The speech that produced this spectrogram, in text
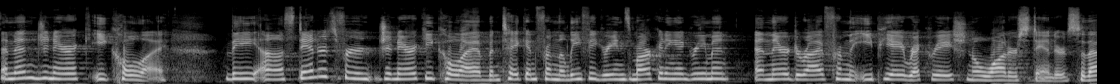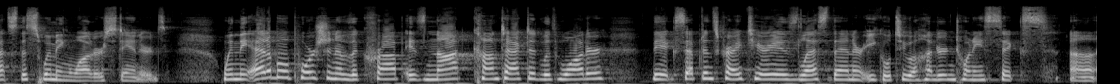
And then generic E. coli. The uh, standards for generic E. coli have been taken from the Leafy Greens marketing agreement and they're derived from the EPA recreational water standards. So that's the swimming water standards. When the edible portion of the crop is not contacted with water, the acceptance criteria is less than or equal to 126 uh,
